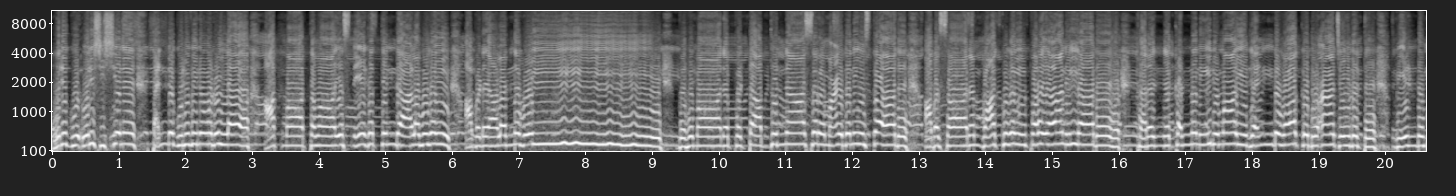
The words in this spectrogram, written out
ഒരു ഒരു ശിഷ്യന് തന്റെ ഗുരുവിനോടുള്ള ആത്മാർത്ഥമായ സ്നേഹത്തിന്റെ അളവുകൾ അവിടെ അളന്നുപോയി. ബഹുമാനപ്പെട്ട അബ്ദുൽ നാസർ മൈദനി ഉസ്താദ് അവസാനം വാക്കുകൾ പറയാനില്ലാതെ കരഞ്ഞ കണ്ണുനീരുമായി രണ്ട് വാക്ക് ദുആ ചെയ്തിട്ട് വീണ്ടും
